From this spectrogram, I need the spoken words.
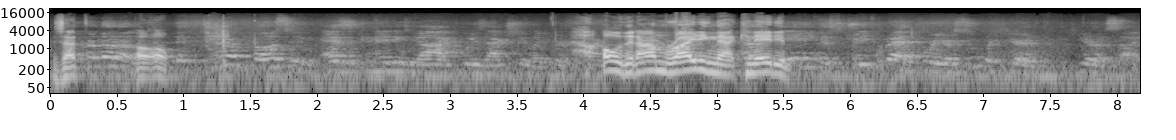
Is that? No, no, no. Oh, oh. That you're posing as a Canadian guy who is actually like your. Oh, that I'm writing that Canadian. The street cred for your superhero hero side.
